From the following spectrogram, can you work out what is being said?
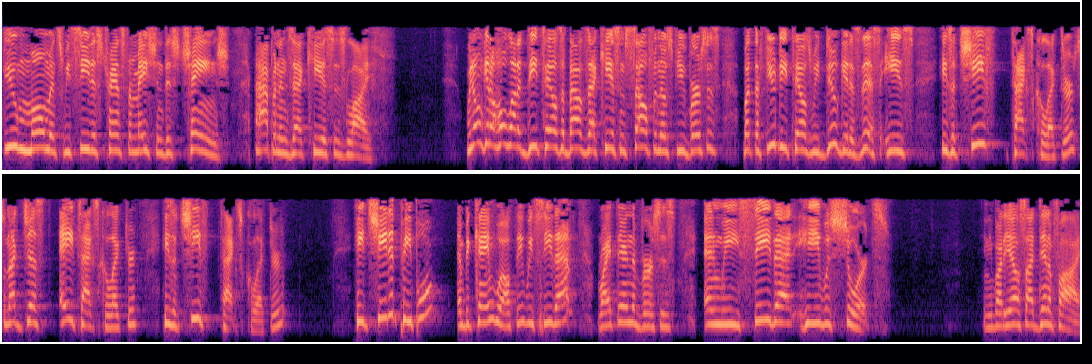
few moments, we see this transformation, this change happen in Zacchaeus' life. We don't get a whole lot of details about Zacchaeus himself in those few verses, but the few details we do get is this. He's, he's a chief tax collector, so not just a tax collector, he's a chief tax collector. He cheated people and became wealthy. We see that right there in the verses. And we see that he was short. Anybody else identify?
